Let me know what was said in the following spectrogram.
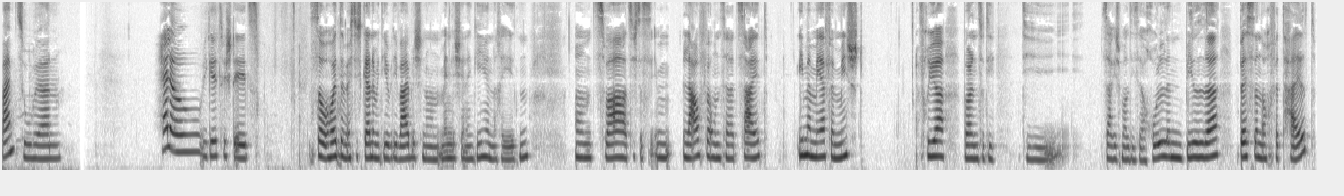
beim Zuhören. Hallo, wie geht's, wie steht's? So, heute möchte ich gerne mit dir über die weiblichen und männlichen Energien reden. Und zwar hat sich das im Laufe unserer Zeit immer mehr vermischt. Früher waren so die, die, sage ich mal, diese Rollenbilder besser noch verteilt.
